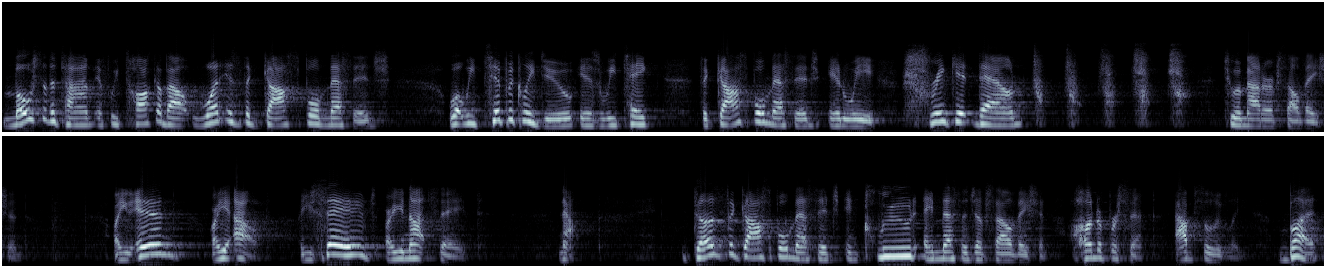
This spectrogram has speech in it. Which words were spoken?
Most of the time, if we talk about what is the gospel message, what we typically do is we take the gospel message and we shrink it down to a matter of salvation. Are you in? Are you out? Are you saved? Are you not saved? Now, does the gospel message include a message of salvation? 100%, absolutely. But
